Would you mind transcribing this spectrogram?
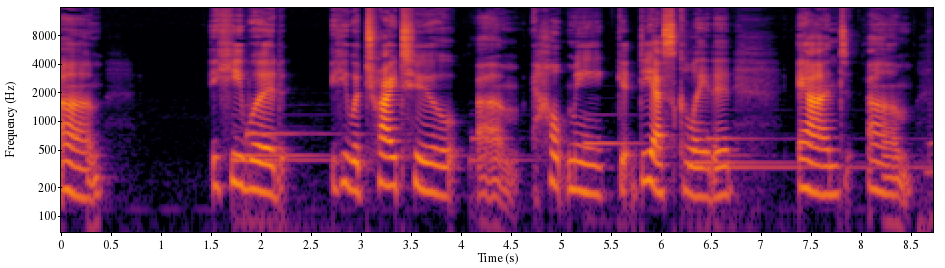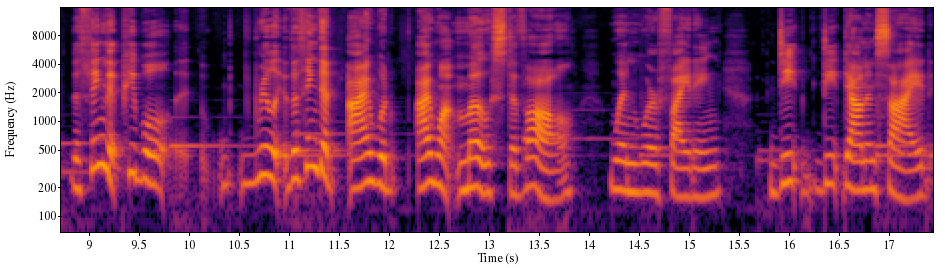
um, he would he would try to um, help me get de-escalated and um, the thing that people really the thing that i would i want most of all when we're fighting deep deep down inside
